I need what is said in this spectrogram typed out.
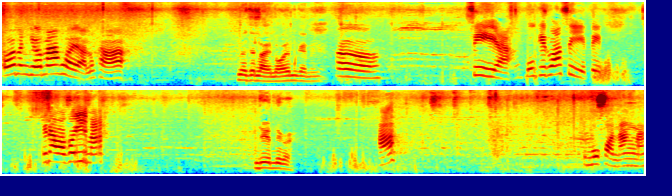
โอ้ยมันเยอะมากเลยอะ ลูกค้า น่าจะหลายร้อยเหมือนกันนะเออสี่อะ บูคิดว่าสี่ติด พี่ดาวเอาเก้าอี้ไหมยืนดีกว่าฮะคุณบูขอนั่งนะ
